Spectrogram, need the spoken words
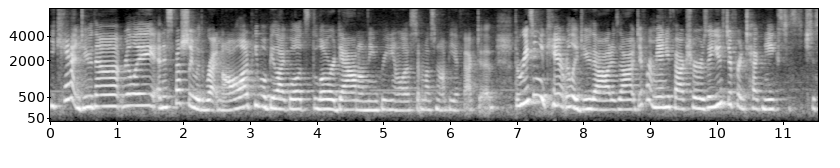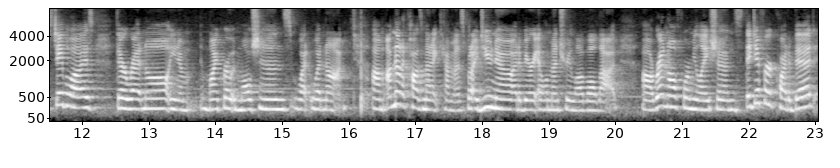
You can't do that really, and especially with retinol. A lot of people be like, well, it's lower down on the ingredient list, it must not be effective. The reason you can't really do that is that different manufacturers, they use different techniques to, to stabilize their retinol, you know, micro emulsions, what whatnot. Um, I'm not a cosmetic chemist, but I do know at a very elementary level that uh, retinol formulations, they differ quite a bit.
